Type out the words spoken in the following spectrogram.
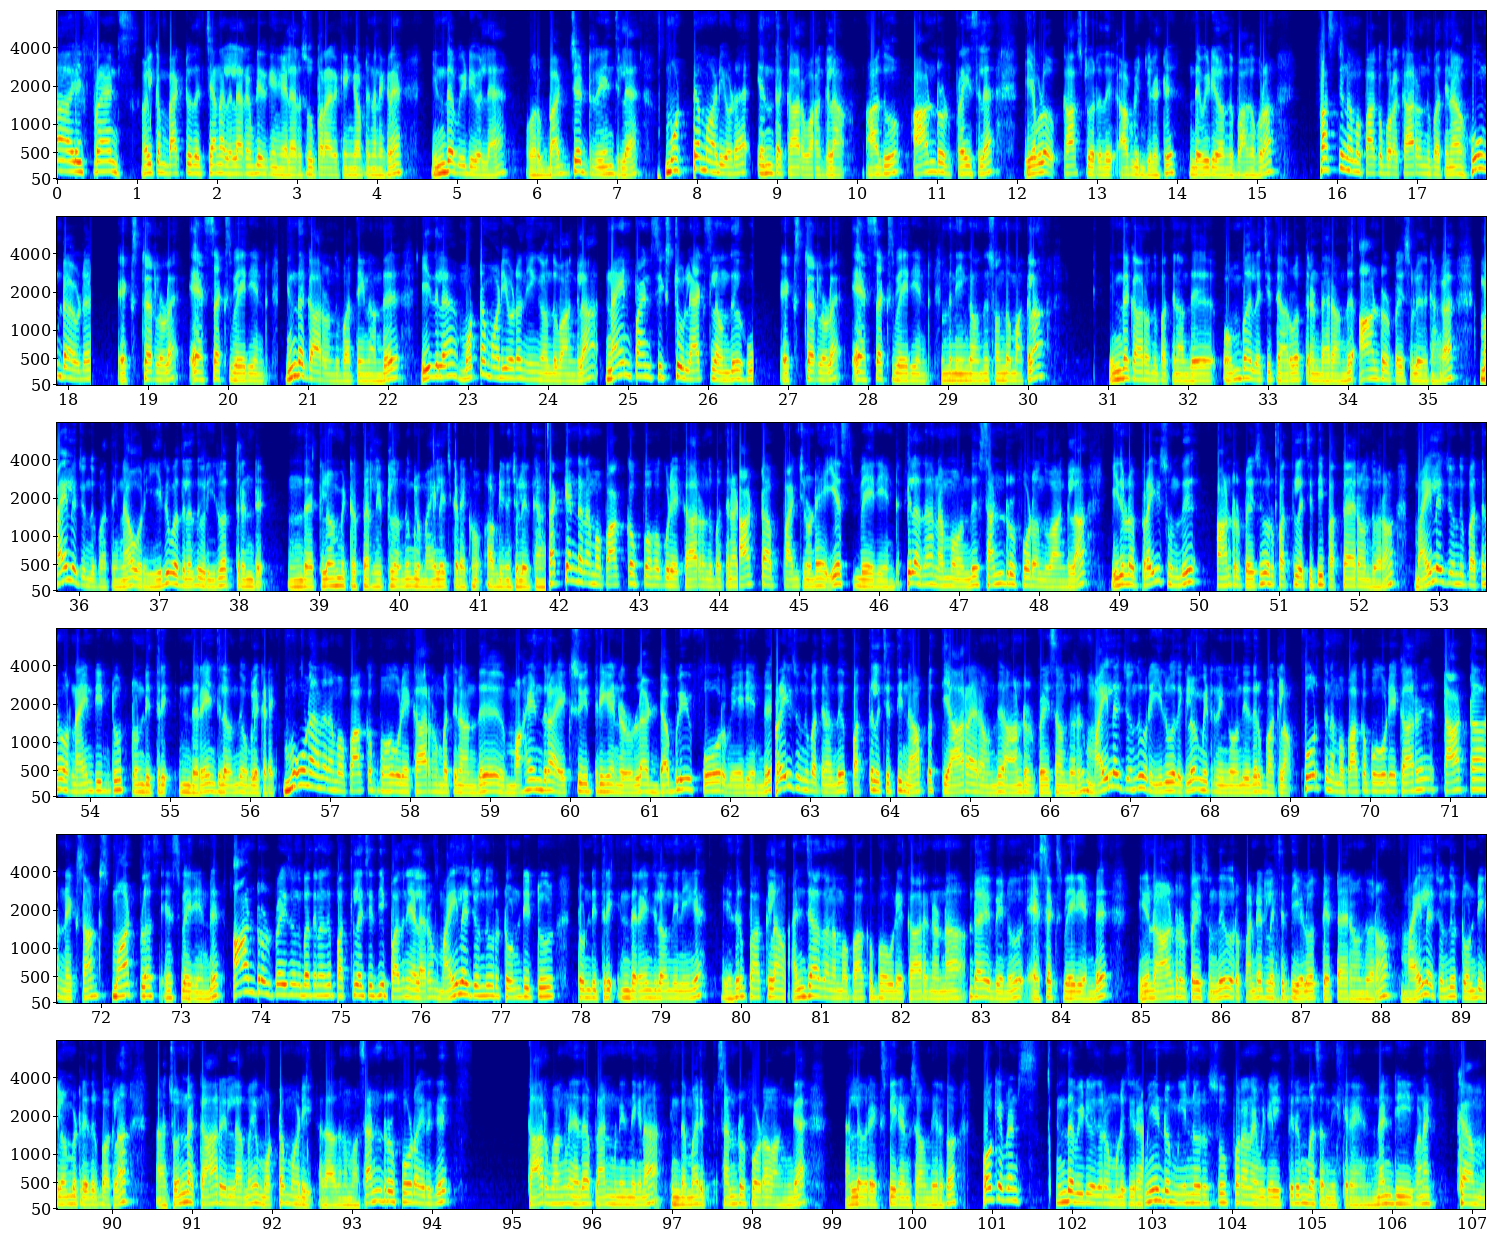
Hi friends welcome back to the channel எல்லோரும் எப்படி இருக்கீங்க? எல்லோரும் சூப்பராக இருக்கீங்க அப்படின்னு நினைக்கிறேன். இந்த வீடியோவில் ஒரு பட்ஜெட் ரேஞ்சில் மொட்டை மாடியோட எந்த கார் வாங்கலாம்? அதுவும் ஆன்ரோட் ப்ரைஸில் எவ்வளோ காஸ்ட் வருது அப்படின்னு சொல்லிட்டு இந்த வீடியோவில் வந்து பார்க்க போகிறோம் ஃபஸ்ட்டு நம்ம பார்க்க போகிற கார் வந்து பார்த்தீங்கன்னா ஹூண்டாவோட எக்ஸ்டர்லோட எஸ்எக்ஸ் வேரியண்ட் இந்த கார் வந்து பார்த்தீங்கன்னா வந்து இதில் மொட்டை மாடியோட நீங்கள் வந்து வாங்கலாம். நைன் பாயிண்ட் சிக்ஸ் டூ லேக்ஸில் வந்து எக்ஸ்டர்லோட எஸ்எக்ஸ் வேரியண்ட் வந்து நீங்கள் வந்து சொந்தமாக்கலாம். இந்த கார் வந்து பார்த்தீங்கன்னா வந்து ஒம்பது லட்சத்தி அறுபத்தி ரெண்டாயிரம் வந்து ஆண்ட்ராய்ட் ப்ரைஸ் சொல்லியிருக்காங்க. மைலேஜ் வந்து பார்த்திங்கன்னா ஒரு இருபதுலேருந்து ஒரு இருபத்தி ரெண்டு இந்த கிலோமீட்டர் பெர் லிட்டர் வந்து உங்களுக்கு மைலேஜ் கிடைக்கும் அப்படின்னு சொல்லியிருக்காங்க. செகண்டை நம்ம பார்க்க போகக்கூடிய கார் வந்து பார்த்தீங்கன்னா டாடா பஞ்சினுடைய எஸ் வேரியண்ட் இதில் தான் நம்ம வந்து சன்ரூஃபோட வந்து வாங்கலாம். இதோட ப்ரைஸ் வந்து ஆண்ட்ராய்ட் ப்ரைஸ் ஒரு பத்து லட்சத்தி பத்தாயிரம் வந்து வரும். மைலேஜ் வந்து பார்த்தீங்கன்னா ஒரு நைன்டீன் டு டுவெண்ட்டி த்ரீ இந்த ரேஞ்சில் வந்து உங்களுக்கு கிடைக்கும். மூணாவது நம்ம பார்க்க போகக்கூடிய காரணம் பார்த்தீங்கன்னா வந்து மஹேந்திரா எக்ஸ்வி த்ரீ ஹண்ட்ரட் உள்ள டபிள்யூ ஃபோர் வேரியண்ட் ப்ரைஸ் வந்து பார்த்தீங்கன்னா வந்து பத்து லட்சத்தி நாற்பத்தி ஆறாயிரம் வந்து ஆண்ட்ராய்ட் ப்ரைஸாக வந்து வரும். மைலேஜ் வந்து ஒரு இருபது கிலோமீட்டர் நீங்கள் வந்து எதிர்பார்க்கலாம். ஃபோர்த்து நம்ம பார்க்க போகக்கூடிய car Tata Nexon smart plus S variant android price வந்து பார்த்தீங்கன்னா வந்து பத்து லட்சத்தி பதினேழாயிரம். மைலேஜ் வந்து ஒரு டுவெண்ட்டி டூ டுவெண்ட்டி த்ரீ இந்த ரேஞ்சில் வந்து நீங்கள் எதிர்பார்க்கலாம். அஞ்சாவது நம்ம பார்க்க போகக்கூடிய கார் என்னென்னா Hyundai வெனு எஸ்எக்ஸ் வேரியண்ட்டு இதோட ஆர்டர் ப்ரைஸ் வந்து ஒரு பன்னெண்டு லட்சத்தி எழுபத்தி எட்டாயிரம் வந்து வரும். மைலேஜ் வந்து டுவெண்ட்டி கிலோமீட்டர் எதிர்பார்க்கலாம். நான் சொன்ன கார் இல்லாமல் மொட்டை மாடி அதாவது நம்ம சன்ரூஃபோட இருக்குது கார் வாங்கின எதாவது பிளான் பண்ணியிருந்தீங்கன்னா இந்த மாதிரி சன்ரூஃபோட வாங்க நல்ல ஒரு எக்ஸ்பீரியன்ஸாக வந்து இருக்கும். ஓகே ஃப்ரெண்ட்ஸ் இந்த வீடியோ இதோட முடிச்சுக்கிறேன். மீண்டும் இன்னொரு சூப்பரான வீடியோவில் திரும்ப சந்திக்கிறேன். நன்றி வணக்கம்.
